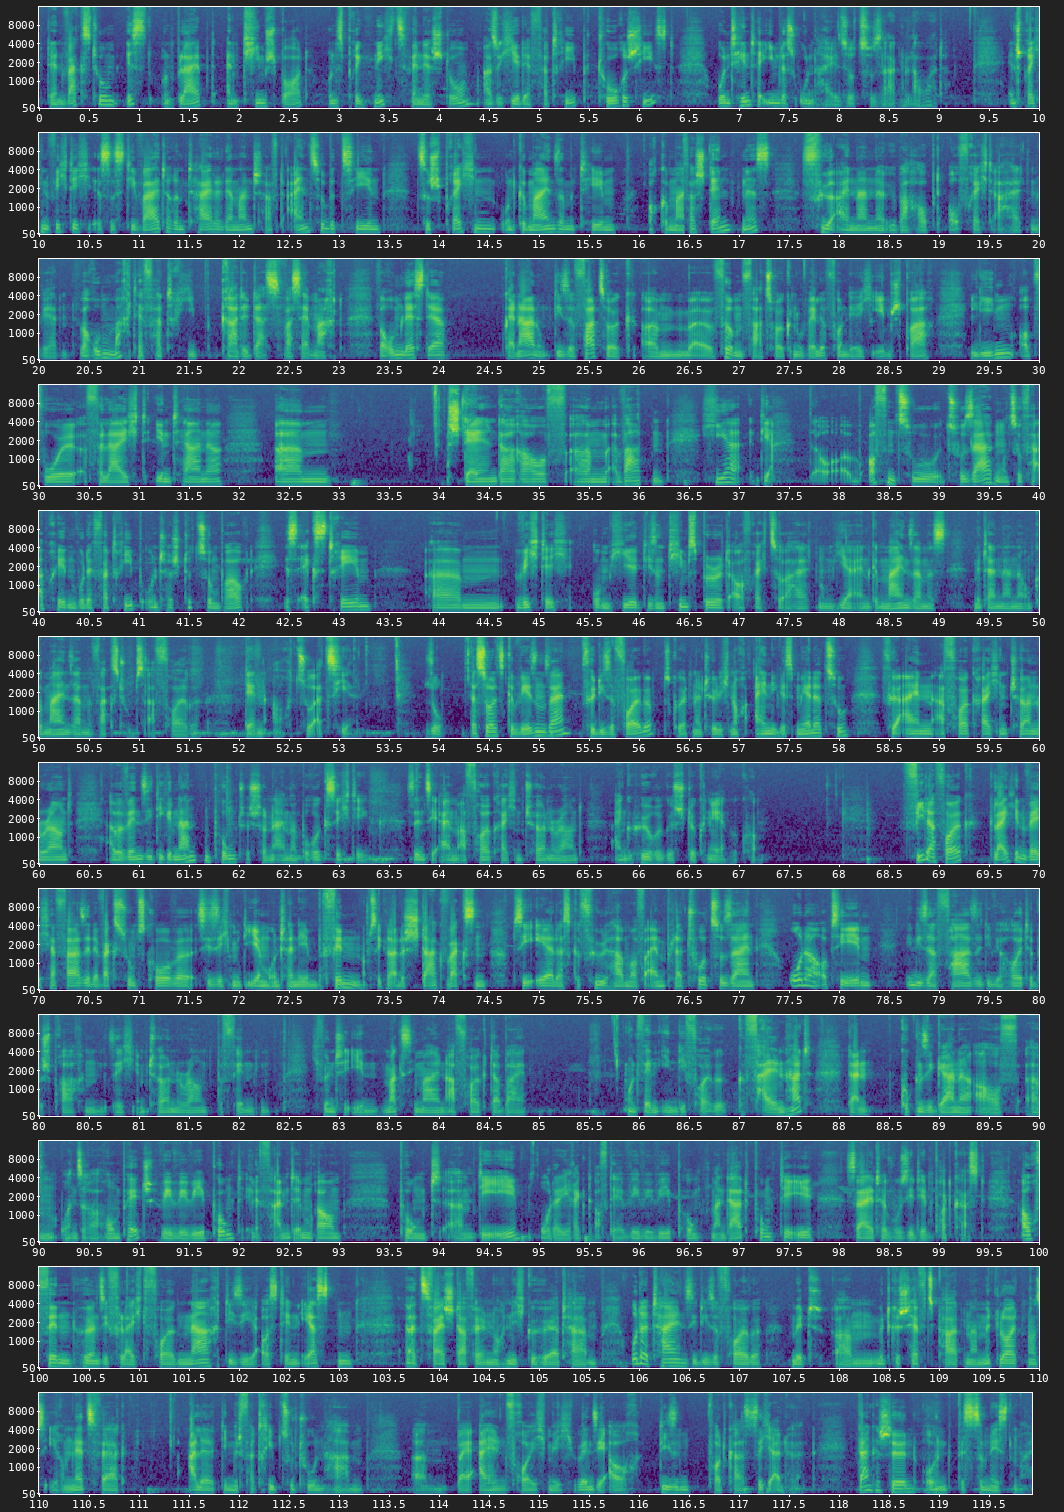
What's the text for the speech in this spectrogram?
Denn Wachstum ist und bleibt ein Teamsport und es bringt nichts, wenn der Sturm, also hier der Vertrieb, Tore schießt und hinter ihm das Unheil sozusagen lauert. Entsprechend wichtig ist es, die weiteren Teile der Mannschaft einzubeziehen, zu sprechen und gemeinsame Themen, auch gemeinsam Verständnis füreinander überhaupt aufrechterhalten werden. Warum macht der Vertrieb gerade das, was er macht? Warum lässt er keine Ahnung, diese Fahrzeug, ähm, äh, Firmenfahrzeugnovelle, von der ich eben sprach, liegen, obwohl vielleicht interne ähm, Stellen darauf ähm, warten. Hier die offen zu, zu sagen und zu verabreden, wo der Vertrieb Unterstützung braucht, ist extrem ähm, wichtig, um hier diesen Team Spirit aufrechtzuerhalten, um hier ein gemeinsames Miteinander und gemeinsame Wachstumserfolge denn auch zu erzielen. So, das soll es gewesen sein für diese Folge. Es gehört natürlich noch einiges mehr dazu für einen erfolgreichen Turnaround. Aber wenn Sie die genannten Punkte schon einmal berücksichtigen, sind Sie einem erfolgreichen Turnaround ein gehöriges Stück näher gekommen. Viel Erfolg, gleich in welcher Phase der Wachstumskurve Sie sich mit Ihrem Unternehmen befinden, ob Sie gerade stark wachsen, ob Sie eher das Gefühl haben, auf einem Plateau zu sein oder ob Sie eben in dieser Phase, die wir heute besprachen, sich im Turnaround befinden. Ich wünsche Ihnen maximalen Erfolg dabei. Und wenn Ihnen die Folge gefallen hat, dann gucken Sie gerne auf ähm, unserer Homepage www.elefantimraum.com www.mandat.de oder direkt auf der www.mandat.de Seite, wo Sie den Podcast auch finden. Hören Sie vielleicht Folgen nach, die Sie aus den ersten äh, zwei Staffeln noch nicht gehört haben. Oder teilen Sie diese Folge mit, ähm, mit Geschäftspartnern, mit Leuten aus Ihrem Netzwerk. Alle, die mit Vertrieb zu tun haben. Ähm, bei allen freue ich mich, wenn Sie auch diesen Podcast sich anhören. Dankeschön und bis zum nächsten Mal.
